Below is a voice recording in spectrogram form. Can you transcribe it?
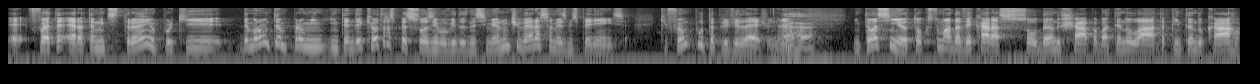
é, foi até, era até muito estranho, porque demorou um tempo para eu me entender que outras pessoas envolvidas nesse meio não tiveram essa mesma experiência. Que foi um puta privilégio, né? Aham. Então, assim, eu tô acostumado a ver cara soldando chapa, batendo lata, pintando carro.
